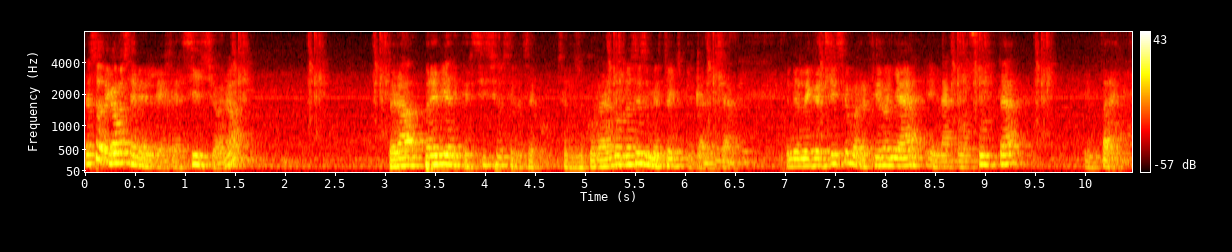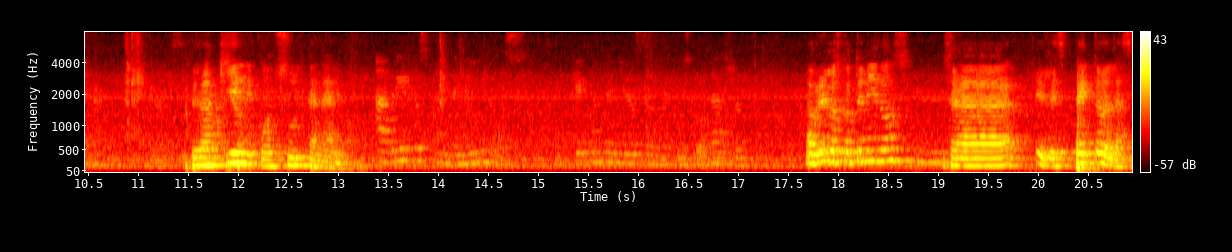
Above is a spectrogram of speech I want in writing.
Eso digamos en el ejercicio, ¿no? Pero previo al ejercicio se les, se les ocurre algo, no sé si me estoy explicando. O sea, en el ejercicio me refiero ya en la consulta en práctica. Pero ¿a quién le consultan algo? Abrir los contenidos. ¿Qué contenidos tengo que consultar? Abrir los contenidos, o sea, el espectro de las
